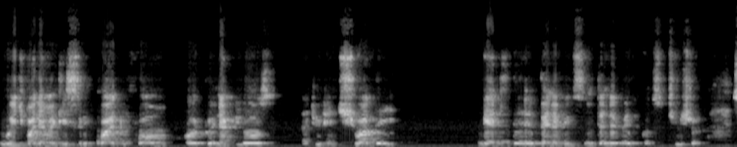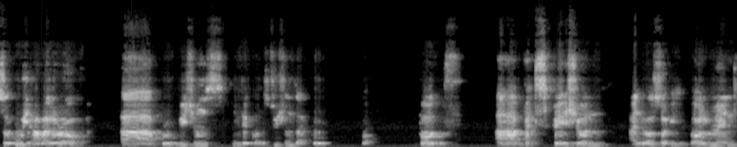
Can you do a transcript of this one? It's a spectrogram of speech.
which Parliament is required to form or to enact laws that will ensure they get the benefits intended by the Constitution. So we have a lot of uh, provisions in the Constitution that both uh, participation and also involvement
